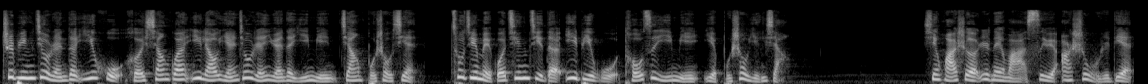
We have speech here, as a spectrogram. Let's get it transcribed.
治病救人的医护和相关医疗研究人员的移民将不受限。促进美国经济的 EB 五投资移民也不受影响。新华社日内瓦四月二十五日电，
